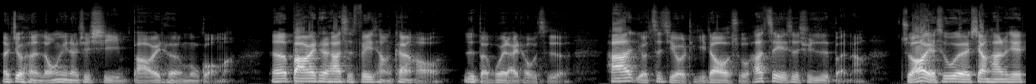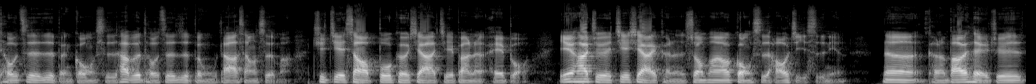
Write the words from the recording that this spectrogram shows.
那就很容易呢去吸引巴菲特的目光嘛。那巴菲特他是非常看好日本未来投资的，他有自己有提到说，他这一次去日本啊，主要也是为了向他那些投资的日本公司，他不是投资日本五大商社嘛，去介绍波克夏接班人 Apple，因为他觉得接下来可能双方要共事好几十年，那可能巴菲特也觉得。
